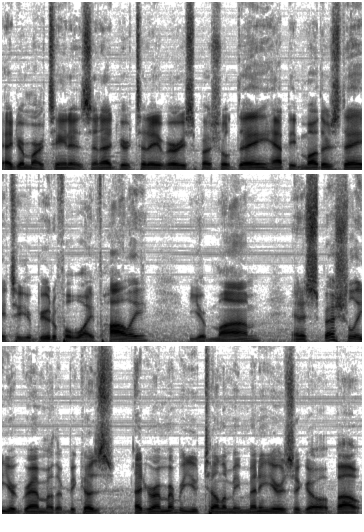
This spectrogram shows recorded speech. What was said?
Edgar Martinez. And Edgar, today a very special day. Happy Mother's Day to your beautiful wife Holly, your mom, and especially your grandmother. Because Edgar, I remember you telling me many years ago about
